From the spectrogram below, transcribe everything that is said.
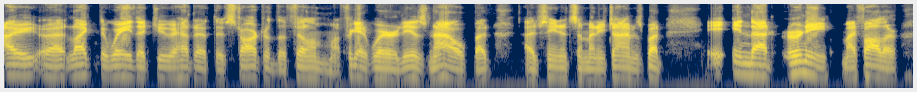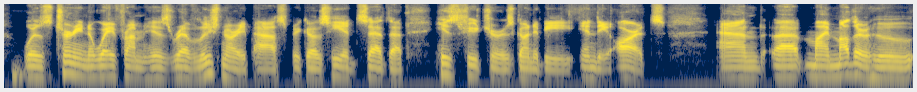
I uh, like the way that you had at the start of the film. I forget where it is now, but I've seen it so many times. But in that, Ernie, my father, was turning away from his revolutionary past because he had said that his future is going to be in the arts. And uh, my mother, who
